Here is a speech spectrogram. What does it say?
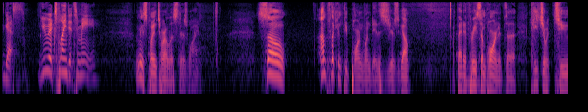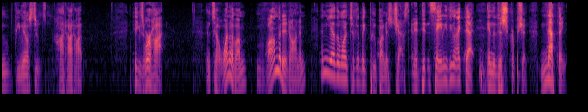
Yes, you explained it to me. Let me explain to our listeners why. So, I'm flicking through porn one day. This is years ago. I've had a threesome porn. It's a teacher with two female students. Hot, hot, hot. Things were hot until one of them vomited on him and the other one took a big poop on his chest. And it didn't say anything like that in the description. Nothing.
